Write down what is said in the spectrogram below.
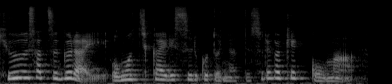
9冊ぐらいお持ち帰りすることになってそれが結構まあ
